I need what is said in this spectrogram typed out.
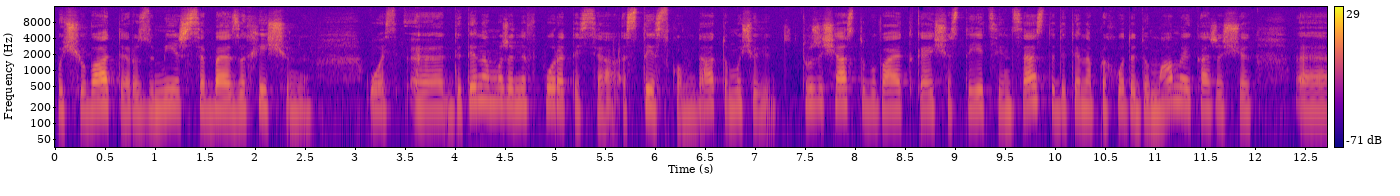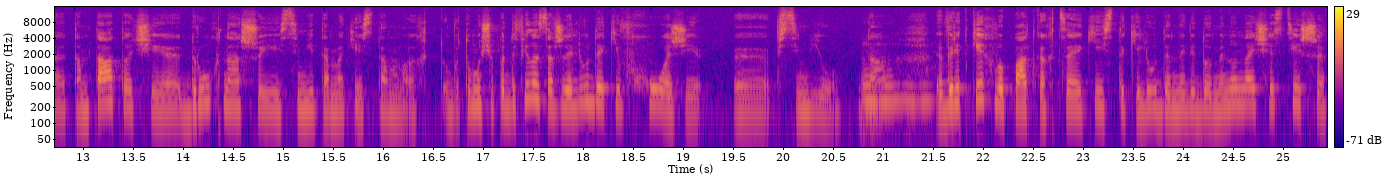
почувати, розумієш себе захищеною. Ось е, дитина може не впоратися з тиском, да, тому що дуже часто буває таке, що стається інцест, і дитина приходить до мами і каже, що е, там тато чи друг нашої сім'ї, там якийсь там хто, тому що педофіли завжди люди, які вхожі в сім'ю. Да? Мгм, мгм. В рідких випадках це якісь такі люди невідомі. Ну найчастіше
